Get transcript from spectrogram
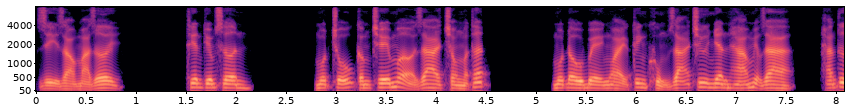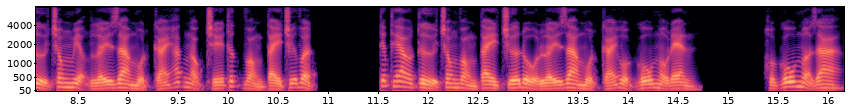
dì rào mà rơi. Thiên kiếm sơn. Một chỗ cấm chế mở ra trong mặt thất. Một đầu bề ngoài kinh khủng dã chư nhân há miệng ra, hắn từ trong miệng lấy ra một cái hắc ngọc chế thức vòng tay chữ vật. Tiếp theo từ trong vòng tay chứa đồ lấy ra một cái hộp gỗ màu đen. Hộp gỗ mở ra.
